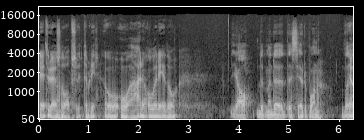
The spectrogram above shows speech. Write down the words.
Det tror jeg så absolutt det blir. Og, og er allerede òg. Ja, det, men det, det ser du på henne. Det Ja.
